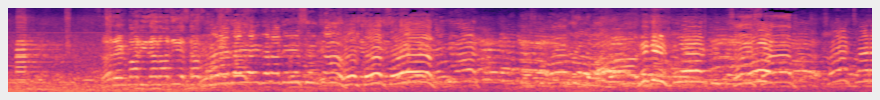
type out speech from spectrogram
सर एक बार इधर आ जाइए सर। इधर आ जाइए इधर आ जाइए sir sir sir Nitish Kumar sir sir sir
